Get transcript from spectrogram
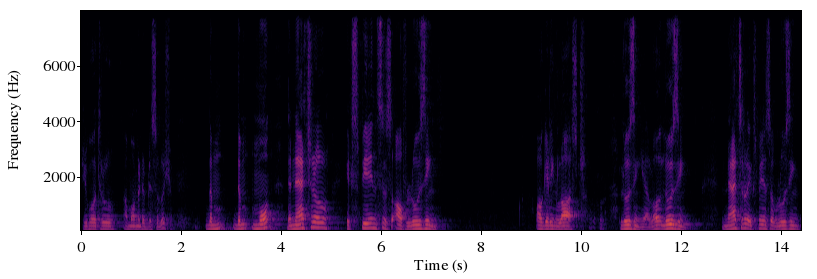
you go through a moment of dissolution. The, the, more, the natural experiences of losing or getting lost, losing, yeah, losing, natural experience of losing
